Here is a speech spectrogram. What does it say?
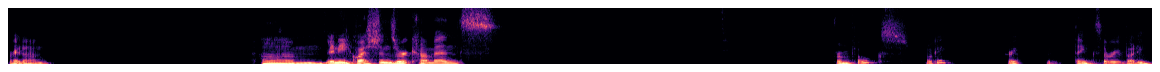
right on. Um, any questions or comments from folks? Okay, great. Thanks, everybody.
